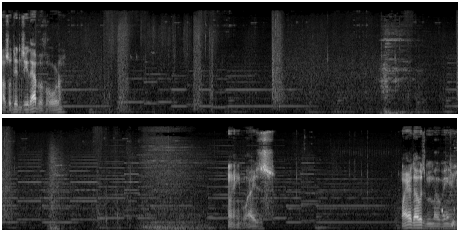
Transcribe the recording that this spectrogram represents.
Also didn't see that before. Those moving?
